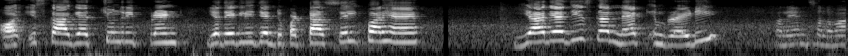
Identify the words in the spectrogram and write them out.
और इसका आ गया चुंदरी प्रिंट ये देख लीजिए, दुपट्टा सिल्क पर है। ये आ गया जी इसका नेक एम्ब्रॉयडरी सलवार।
